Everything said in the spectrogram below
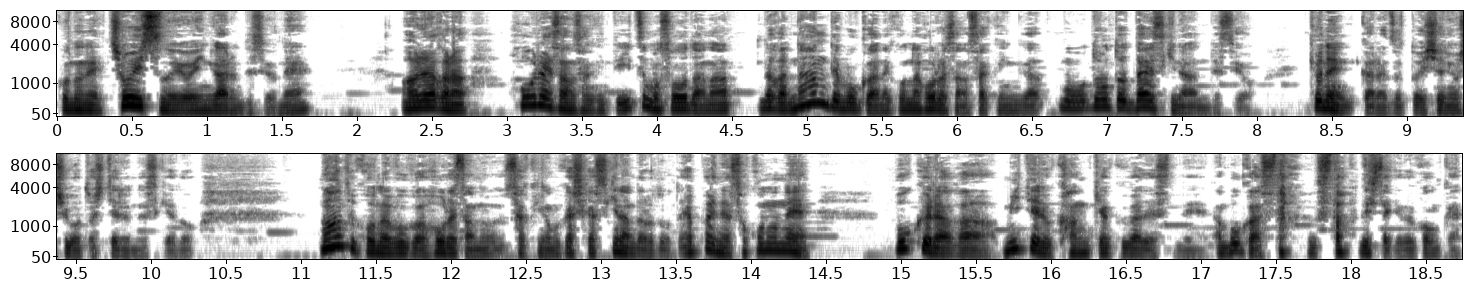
このね、チョイスの要因があるんですよね。あれだから、蓬莱さんの作品っていつもそうだな。だからなんで僕はね、こんな蓬莱さんの作品がもともと大好きなんですよ。去年からずっと一緒にお仕事してるんですけど、なんでこんな僕はホーレさんの作品が昔から好きなんだろうと思って、やっぱりね、そこのね、僕らが見てる観客がですね、あ僕はスタッフ、スタッフでしたけど、今回、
